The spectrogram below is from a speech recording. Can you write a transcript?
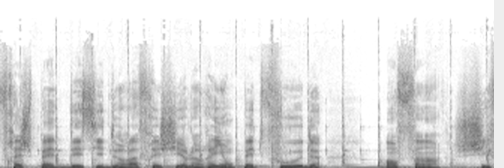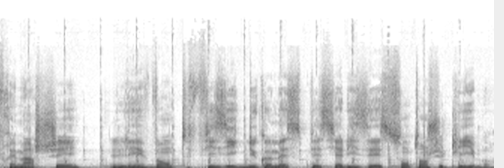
Fresh Pet décide de rafraîchir le rayon pet food, enfin, chiffres et marché, les ventes physiques du commerce spécialisé sont en chute libre.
